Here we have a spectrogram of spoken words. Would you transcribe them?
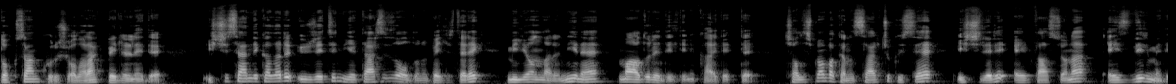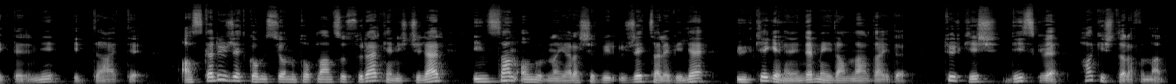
90 kuruş olarak belirledi. İşçi sendikaları ücretin yetersiz olduğunu belirterek milyonların yine mağdur edildiğini kaydetti. Çalışma Bakanı Selçuk ise işçileri enflasyona ezdirmediklerini iddia etti. Asgari ücret komisyonu toplantısı sürerken işçiler insan onuruna yaraşır bir ücret talebiyle ülke genelinde meydanlardaydı. Türk İş, Disk ve Hak İş tarafından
